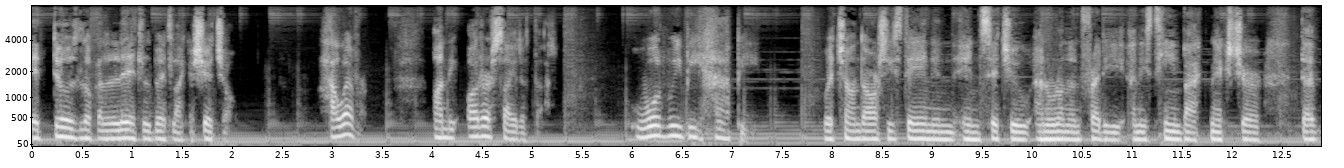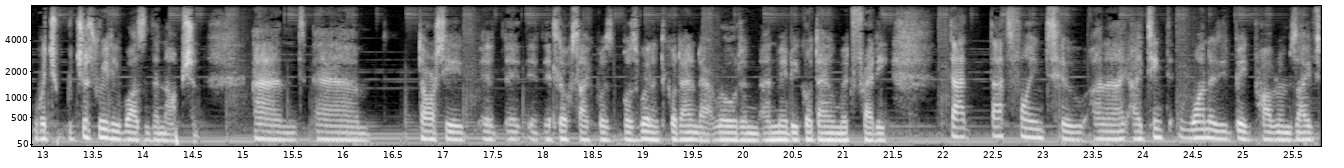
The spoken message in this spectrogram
it does look a little bit like a shit show." However, on the other side of that, would we be happy with John Dorsey staying in, in situ and running Freddie and his team back next year, that which just really wasn't an option. And um, Dorsey, it, it, it, looks like was was willing to go down that road and, and maybe go down with Freddie. That that's fine too. And I, I think one of the big problems I've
